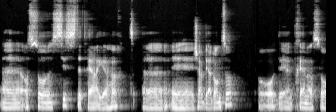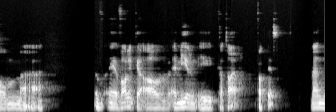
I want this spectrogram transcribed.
Uh, og så Siste trener jeg har hørt, uh, er Jabi Alonso. Og det er en trener som uh, er valget av emiren i Qatar, faktisk. Men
